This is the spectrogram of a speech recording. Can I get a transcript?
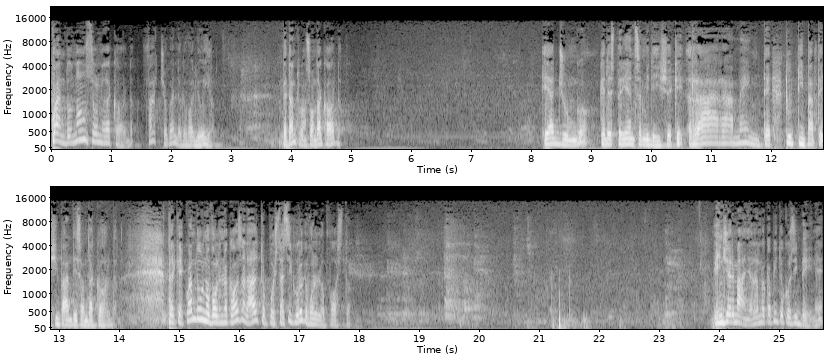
Quando non sono d'accordo, faccio quello che voglio io. Pertanto non sono d'accordo. E aggiungo che l'esperienza mi dice che raramente tutti i partecipanti sono d'accordo. Perché quando uno vuole una cosa, l'altro può stare sicuro che vuole l'opposto. In Germania l'hanno capito così bene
